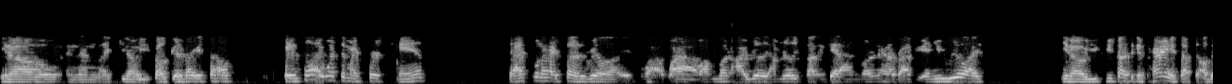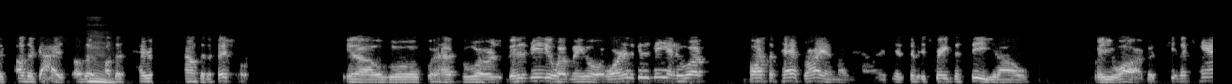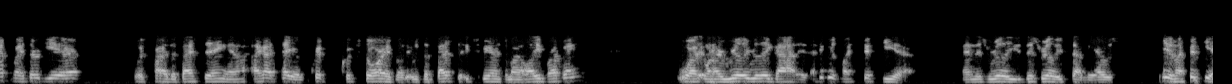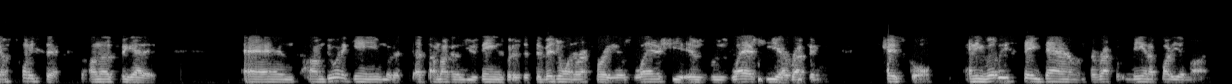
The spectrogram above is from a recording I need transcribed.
you know, and then like you know you felt good about yourself. But until I went to my first camp, that's when I started to realize, wow, wow, I'm I really I'm really starting to get out and learn how to ref, and you realize you know, you, you start to comparing yourself to other other guys, other mm. other talented officials. You know, who have who are as good as me, or maybe or weren't as good as me, and who are far surpassed where I am right now. It's, it's, it's great to see, you know, where you are. But the camp, my third year, was probably the best thing. And I, I got to tell you a quick quick story, but it was the best experience of my life repping. When, when I really really got it, I think it was my fifth year, and this really this really set me. I was it was my fifth year. I was 26. I'll never forget it and I'm doing a game with a, I'm not going to use names, but it was a Division One referee. It was last year. It was, it was last year repping high school, and he literally stayed down to rep with me and a buddy of mine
